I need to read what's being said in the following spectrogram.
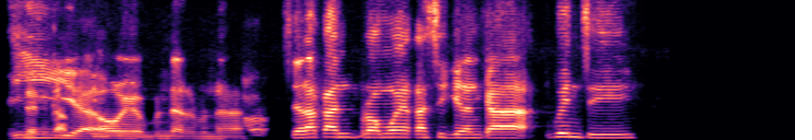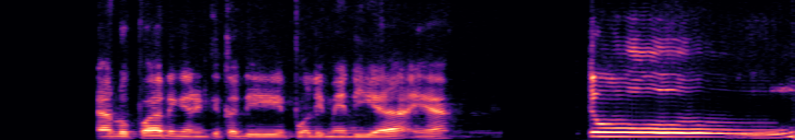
Dan Kak iya, oh Quincy. ya benar-benar. Oh. Silakan promonya Kak Sigi dan Kak Quincy. Jangan lupa dengan kita di Polimedia ya. Tuh.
